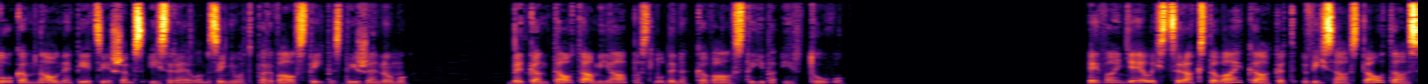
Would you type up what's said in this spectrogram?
Lūkam nav nepieciešams Izrēlam ziņot par valstības diženumu, bet gan tautām jāpasludina, ka valstība ir tuvu. Evanģēlists raksta laikā, kad visās tautās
